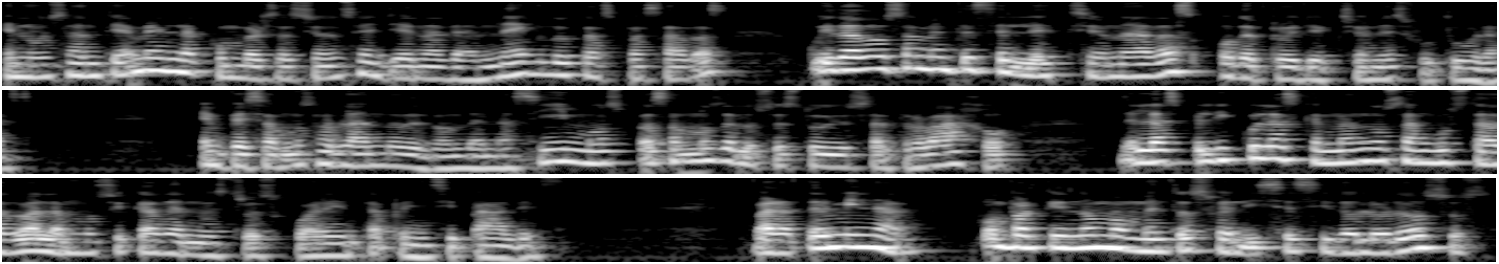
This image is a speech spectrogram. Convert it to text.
En un santiamén la conversación se llena de anécdotas pasadas cuidadosamente seleccionadas o de proyecciones futuras. Empezamos hablando de dónde nacimos, pasamos de los estudios al trabajo, de las películas que más nos han gustado a la música de nuestros cuarenta principales para terminar compartiendo momentos felices y dolorosos,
